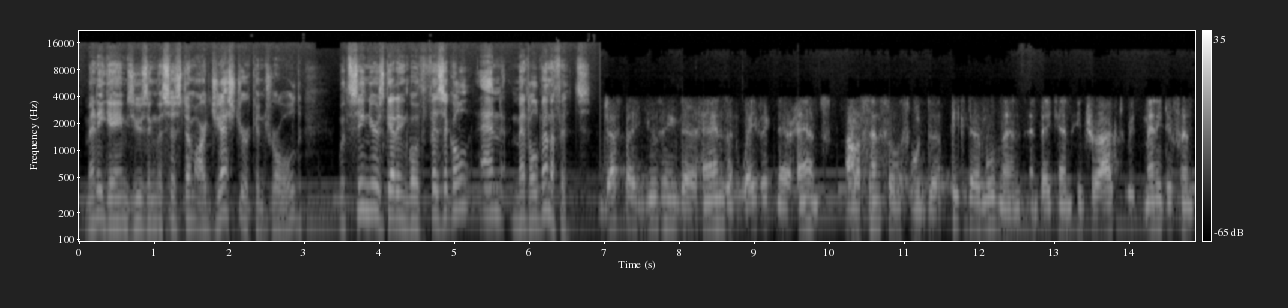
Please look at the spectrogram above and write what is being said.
many games using the system are gesture controlled, with seniors getting both physical and mental benefits. Just by using their hands and waving their hands, our sensors would uh, pick their movement and they can interact with many different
